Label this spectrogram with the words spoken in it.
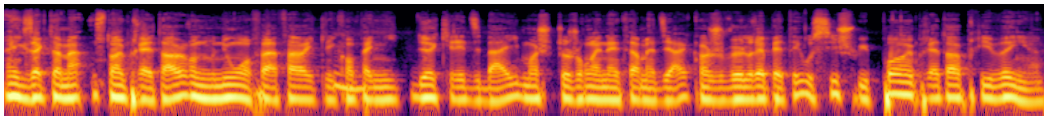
Exactement. C'est un prêteur. Nous, on fait affaire avec les Mhm. compagnies de crédit bail. Moi, je suis toujours un intermédiaire. Quand je veux le répéter aussi, je suis pas un prêteur privé. hein.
